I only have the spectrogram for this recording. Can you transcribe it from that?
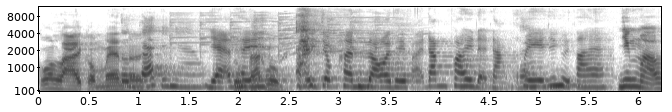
có like comment tương tác với nhau. Dạ tương thì tác luôn. thì chụp hình rồi thì phải đăng phay để đăng khoe với người ta. Nhưng mà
